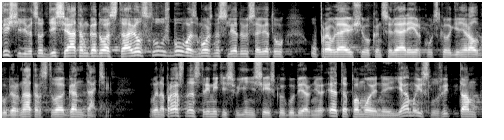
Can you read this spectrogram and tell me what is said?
1910 году оставил службу, возможно, следуя совету управляющего канцелярией иркутского генерал-губернаторства Гандати. Вы напрасно стремитесь в Енисейскую губернию. Это помойные ямы, и служить там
